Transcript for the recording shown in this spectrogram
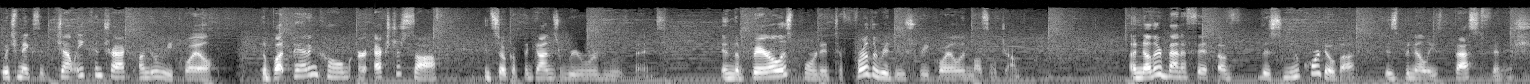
which makes it gently contract under recoil. The butt pad and comb are extra soft and soak up the gun's rearward movement. And the barrel is ported to further reduce recoil and muzzle jump. Another benefit of this new Cordoba is Benelli's best finish.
